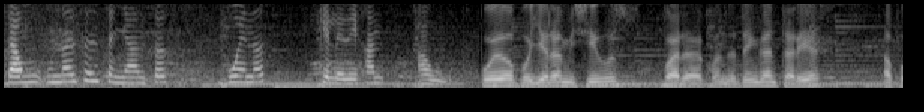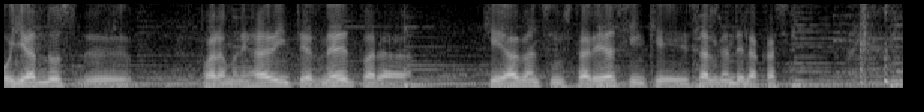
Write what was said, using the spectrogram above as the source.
da unas enseñanzas buenas que le dejan a uno. Puedo apoyar a mis hijos para cuando tengan tareas, apoyarlos eh, para manejar internet, para que hagan sus tareas sin que salgan de la casa.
